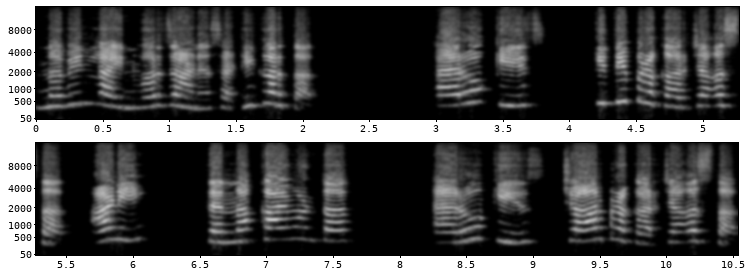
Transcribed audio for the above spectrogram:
नवीन लाईन वर जाण्यासाठी करतात. एरो कीज किती प्रकारच्या असतात आणि त्यांना काय म्हणतात? एरो कीज चार प्रकारच्या असतात.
